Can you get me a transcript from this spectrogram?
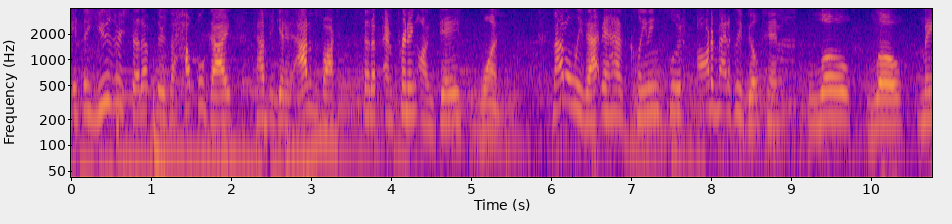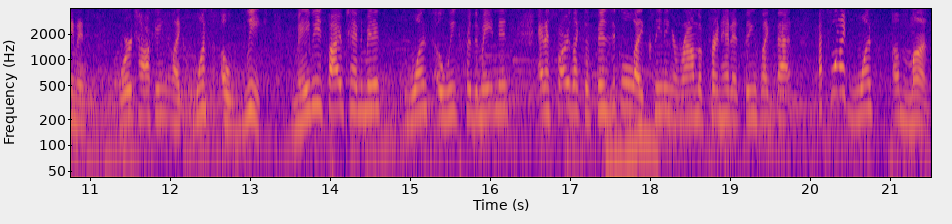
it's a user setup. There's a helpful guide to help you get it out of the box, set up and printing on day one. Not only that, it has cleaning fluid automatically built in, low, low maintenance. We're talking like once a week, maybe five, 10 minutes once a week for the maintenance. And as far as like the physical, like cleaning around the print head and things like that, that's more like once a month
